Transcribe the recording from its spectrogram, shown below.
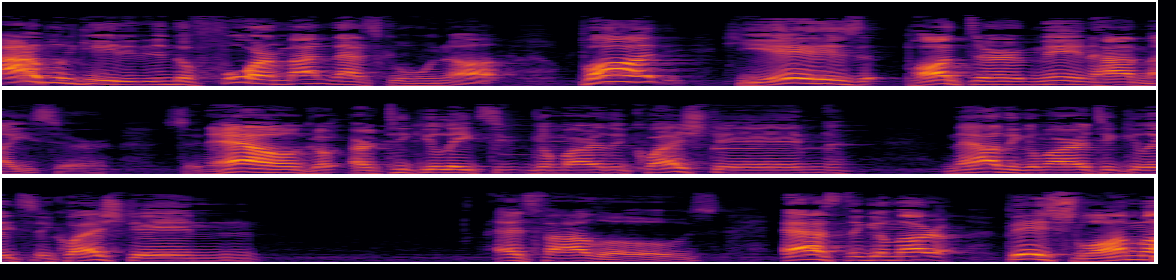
obligated in the four matnas kahuna, but he is pater min ha-meiser. So now articulates Gemara the question. Now the Gemara articulates the question as follows. Ask the Gemara, Bishlama.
